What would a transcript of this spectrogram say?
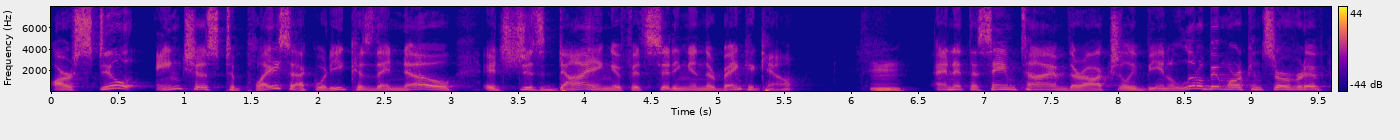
are still anxious to place equity because they know it's just dying if it's sitting in their bank account. And at the same time, they're actually being a little bit more conservative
